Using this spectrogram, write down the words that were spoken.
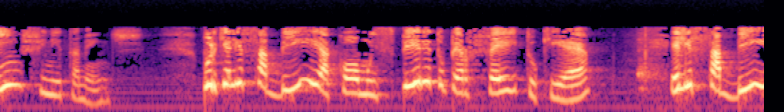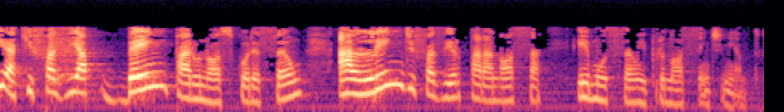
infinitamente. Porque ele sabia, como espírito perfeito que é, ele sabia que fazia bem para o nosso coração, além de fazer para a nossa emoção e para o nosso sentimento.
